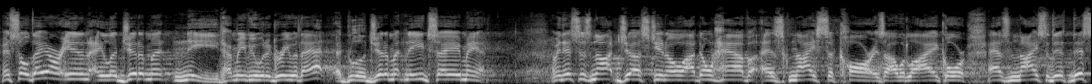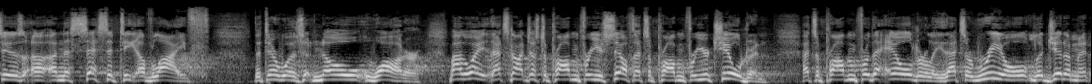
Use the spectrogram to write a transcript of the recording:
And so they are in a legitimate need. How many of you would agree with that? A legitimate need? Say amen. I mean, this is not just, you know, I don't have as nice a car as I would like or as nice this. This is a necessity of life that there was no water. By the way, that's not just a problem for yourself, that's a problem for your children. That's a problem for the elderly. That's a real legitimate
